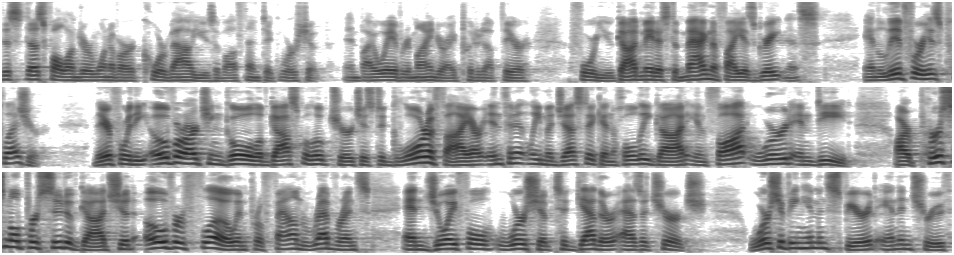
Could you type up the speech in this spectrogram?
this does fall under one of our core values of authentic worship. And by way of reminder, I put it up there for you. God made us to magnify His greatness and live for His pleasure. Therefore, the overarching goal of Gospel Hope Church is to glorify our infinitely majestic and holy God in thought, word, and deed. Our personal pursuit of God should overflow in profound reverence and joyful worship together as a church worshiping Him in spirit and in truth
